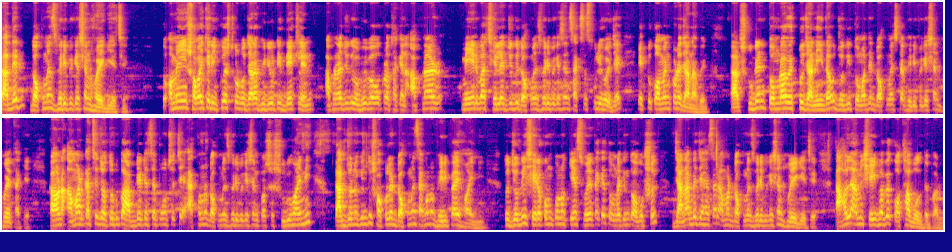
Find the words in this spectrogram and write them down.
তাদের ডকুমেন্টস ভেরিফিকেশন হয়ে গিয়েছে। তো আমি সবাইকে রিকোয়েস্ট করব, যারা ভিডিওটি দেখলেন, আপনারা যদি অভিভাবকরা থাকেন, আপনার মেয়ের বা ছেলের যদি ডকুমেন্টস ভেরিফিকেশন সাকসেসফুলি হয়ে যায়, একটু কমেন্ট করে জানাবেন। আর স্টুডেন্ট তোমরাও একটু জানিয়ে দাও, যদি তোমাদের ডকুমেন্টসটা ভেরিফিকেশন হয়ে থাকে। কারণ আমার কাছে যতটুকু আপডেট এসে পৌঁছেছে, এখনও ডকুমেন্টস ভেরিফিকেশন প্রসেস শুরু হয়নি। তার জন্য কিন্তু সকলের ডকুমেন্টস এখনও ভেরিফাই হয়নি। তো যদি সেরকম কোনো কেস হয়ে থাকে, তোমরা কিন্তু অবশ্যই জানাবে যে হ্যাঁ স্যার, আমার ডকুমেন্টস ভেরিফিকেশন হয়ে গিয়েছে। তাহলে আমি সেইভাবে কথা বলতে পারব।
